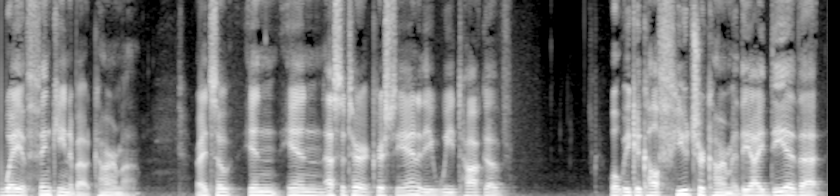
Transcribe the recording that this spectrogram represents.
way of thinking about karma. Right? So in in esoteric Christianity, we talk of what we could call future karma, the idea that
